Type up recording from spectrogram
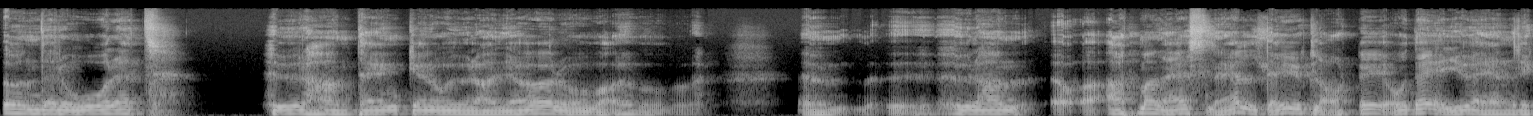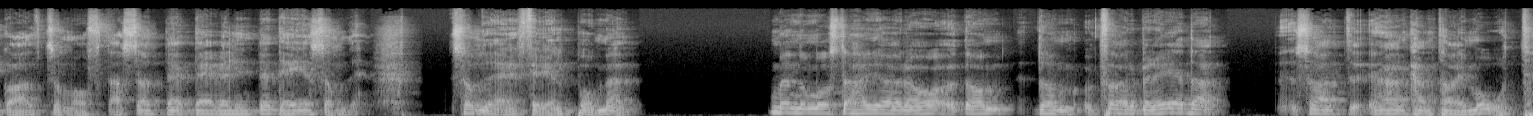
under året hur han tänker och hur han gör och och um, hur han, att man är snäll, det är ju klart. Det, och det är ju Henrik och allt som oftast. Så det, det, är väl inte det som det, som det är fel på. Men, men då måste han göra de, de förbereda så att han kan ta emot.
